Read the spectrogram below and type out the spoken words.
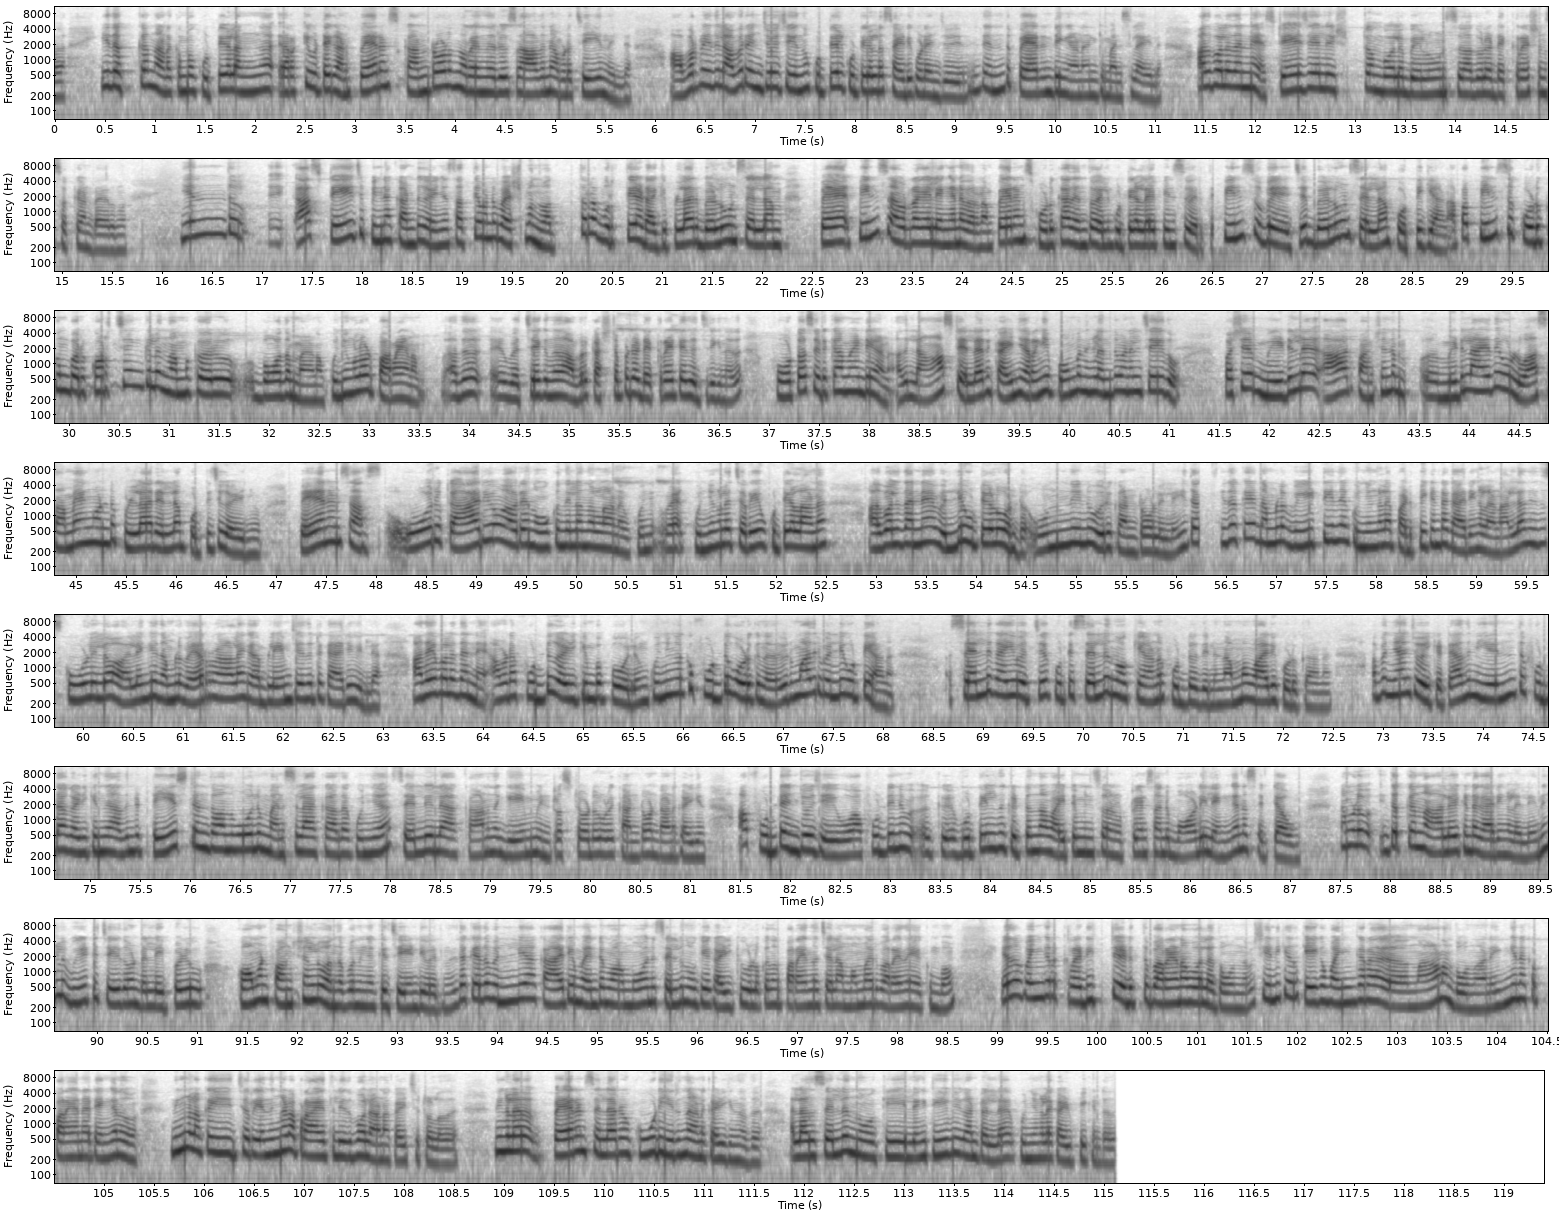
ഇതൊക്കെ നടക്കുമ്പോൾ കുട്ടികൾ അങ്ങ് ഇറക്കി വിട്ടേക്കാണ്. പേരൻസ് കൺട്രോൾ എന്ന് പറയുന്ന ഒരു സാധനം അവിടെ ചെയ്യുന്നില്ല. അവരുടെ ഇതിൽ അവർ എൻജോയ് ചെയ്യുന്നു കുട്ടികൾ കുട്ടികളുടെ സൈഡിൽ കൂടെ എൻജോയ് ചെയ്യുന്നു. ഇത് എന്ത് പാരന്റിംഗ് ആണ് എനിക്ക് മനസ്സിലായില്ല. അതുപോലെ തന്നെ സ്റ്റേജിൽ ഇഷ്ടം പോലെ ബലൂൺസ് അതുപോലെ ഡെക്കറേഷൻസ് ഒക്കെ ഉണ്ടായിരുന്നു. എന്ത് ആ സ്റ്റേജ് പിന്നെ കണ്ടു കഴിഞ്ഞാൽ സത്യം കൊണ്ട് വിഷമം. അത്ര വൃത്തികേടാക്കി. പിള്ളേർ ബലൂൺസ് എല്ലാം പിൻസ് അവരുടെ കയ്യിൽ എങ്ങനെ വരണം? പേരൻസ് കൊടുക്കാതെ എന്തായാലും കുട്ടികളുടെ പിൻസ് വരുത്തി. പിൻസ് ഉപയോഗിച്ച് ബലൂൺസ് എല്ലാം പൊട്ടിക്കുകയാണ്. അപ്പൊ പിൻസ് കൊടുക്കുമ്പോൾ കുറച്ചെങ്കിലും നമുക്കൊരു ബോധം വേണം. കുഞ്ഞുങ്ങളോട് പറയണം. അത് വെച്ചേക്കുന്നത് അവർ കഷ്ടപ്പെട്ട് ഡെക്കറേറ്റ് ചെയ്ത് വെച്ചിരിക്കുന്നത് ഫോട്ടോസ് എടുക്കാൻ വേണ്ടിയാണ്. അത് ലാസ്റ്റ് എല്ലാവരും കഴിഞ്ഞിറങ്ങി പോകുമ്പോൾ നിങ്ങൾ എന്ത് വേണമെങ്കിലും ചെയ്തു. പക്ഷേ മിഡിൽ ആ ഫംഗ്ഷന്റെ മിഡിലായതേ ഉള്ളൂ. ആ സമയം കൊണ്ട് പിള്ളേരെല്ലാം പൊട്ടിച്ചു കഴിഞ്ഞു. പേരൻസ് ഒരു കാര്യവും അവരെ നോക്കുന്നില്ല എന്നുള്ളതാണ്. കുഞ്ഞു കുഞ്ഞുങ്ങൾ ചെറിയ കുട്ടികളാണ്. അതുപോലെ തന്നെ വലിയ കുട്ടികളും ഉണ്ട്. ഒന്നിനും ഒരു കൺട്രോൾ ഇല്ല. ഇത് ഇതൊക്കെ നമ്മൾ വീട്ടിൽ നിന്ന് കുഞ്ഞുങ്ങളെ പഠിപ്പിക്കേണ്ട കാര്യങ്ങളാണ്. അല്ലാതെ ഇത് സ്കൂളിലോ അല്ലെങ്കിൽ നമ്മൾ വേറൊരാളെ ബ്ലെയിം ചെയ്തിട്ട് കാര്യമില്ല. അതേപോലെ തന്നെ അവിടെ ഫുഡ് കഴിക്കുമ്പോൾ പോലും കുഞ്ഞുങ്ങൾക്ക് ഫുഡ് കൊടുക്കുന്നത് ഒരുമാതിരി വലിയ കുട്ടിയാണ്. സെല്ല് കൈവച്ച് കുട്ടി സെല്ല് നോക്കിയാണ് ഫുഡ് തിന്നുന്നത് അമ്മ വാരി കൊടുക്കുകയാണ് അപ്പം ഞാൻ ചോദിക്കട്ടെ അതിന് എന്ത് ഫുഡാണ് കഴിക്കുന്നത്? അതിന്റെ ടേസ്റ്റ് എന്താന്ന് പോലും മനസ്സിലാക്കാതെ കുഞ്ഞ് സെല്ലിൽ കാണുന്ന ഗെയിം ഇൻട്രസ്റ്റോടുകൂടി കണ്ടുകൊണ്ടാണ് കഴിക്കുന്നത്. ആ ഫുഡ് എൻജോയ് ചെയ്യുമോ ആ ഫുഡിന് ഫുഡിൽ നിന്ന് കിട്ടുന്ന വൈറ്റമിൻസോ ന്യൂട്രിയൻസോ അതിന്റെ ബോഡിയിൽ എങ്ങനെ സെറ്റാവും നമ്മൾ ഇതൊക്കെ ഒന്ന് ആലോചിക്കേണ്ട കാര്യങ്ങളല്ലേ? നിങ്ങൾ വീട്ടിൽ ചെയ്തുകൊണ്ടല്ലേ ഇപ്പോഴും കോമൺ ഫംഗ്ഷനിൽ വന്നപ്പോൾ നിങ്ങൾക്ക് ചെയ്യേണ്ടി വരുന്നത്. ഇതൊക്കെ ഏതോ വലിയ കാര്യം എന്റെ മോന് സെല്ല് നോക്കിയേ കഴിക്കുകയുള്ളൂ ഒക്കെ പറയുന്ന ചില അമ്മമാർ പറയുന്നത് കേൾക്കുമ്പം ഏതോ ഭയങ്കര ക്രെഡിറ്റ് എടുത്ത് പറയണ പോലെ തോന്നുന്നു. പക്ഷെ എനിക്കത് കേൾക്കുമ്പോൾ ഭയങ്കര നാണം തോന്നുകയാണ്. ഇങ്ങനെയൊക്കെ പറയാനായിട്ട് എങ്ങനെ തോന്നുന്നു നിങ്ങളൊക്കെ ഈ ചെറിയ നിങ്ങളുടെ പ്രായത്തിൽ ഇതുപോലാണോ കഴിച്ചിട്ടുള്ളത്? നിങ്ങൾ പേരൻസ് എല്ലാവരും കൂടി ഇരുന്നാണ് കഴിക്കുന്നത്. അല്ലാതെ സെല്ലും നോക്കി ഇല്ലെങ്കിൽ ടി വി കണ്ടല്ല കുഞ്ഞുങ്ങളെ കഴിപ്പിക്കേണ്ടത്?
